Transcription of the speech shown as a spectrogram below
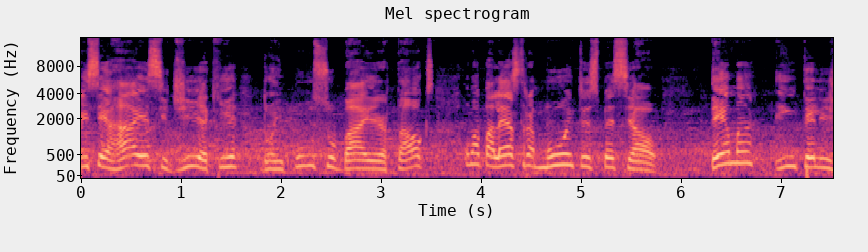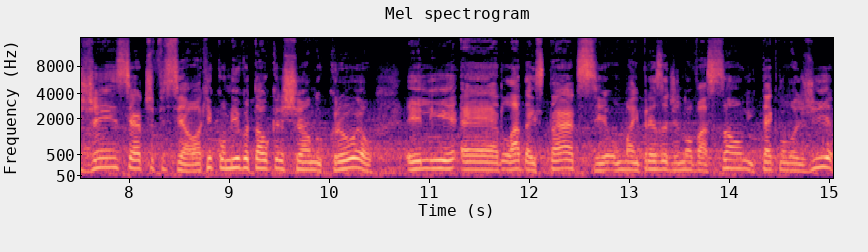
encerrar esse dia aqui do Impulso Buyer Talks, uma palestra muito especial. Tema inteligência artificial. Aqui comigo está o Cristiano Cruel, ele é lá da Startse, uma empresa de inovação e tecnologia.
